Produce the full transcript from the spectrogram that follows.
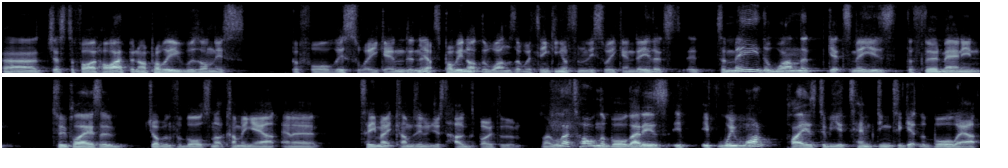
Uh, justified hype, and I probably was on this before this weekend, and yep. it's probably not the ones that we're thinking of from this weekend either. It's, it, to me, the one that gets me is the third man in. Two players are jobbing for balls, not coming out, and a teammate comes in and just hugs both of them. It's like, well, that's holding the ball. That is, if if we want players to be attempting to get the ball out,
